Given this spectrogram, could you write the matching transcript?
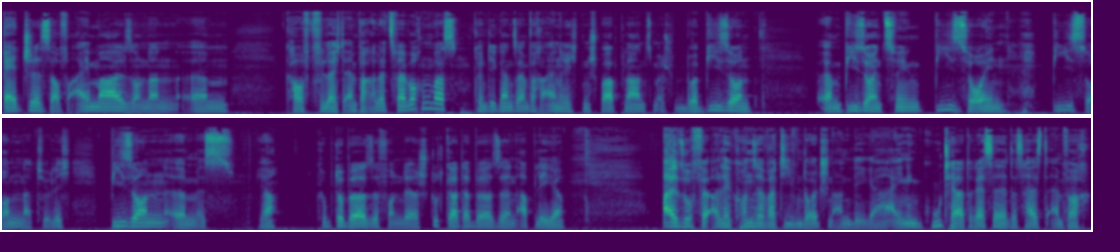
Badges auf einmal, sondern ähm, kauft vielleicht einfach alle zwei Wochen was. Könnt ihr ganz einfach einrichten, Sparplan, zum Beispiel über Bison. Ähm, Bison zwingt, Bison, Bison natürlich. Bison ähm, ist ja Kryptobörse von der Stuttgarter Börse, ein Ableger. Also für alle konservativen deutschen Anleger eine gute Adresse. Das heißt einfach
